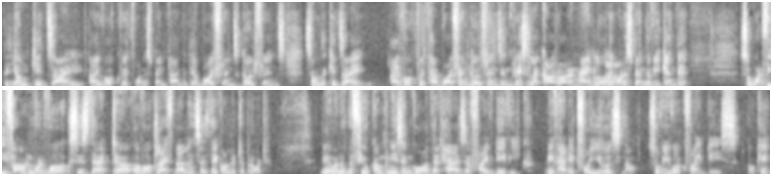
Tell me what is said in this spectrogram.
The young kids I, I work with want to spend time with their boyfriends, girlfriends. Some of the kids I, I work with have boyfriend, girlfriends in places like Karwar and Mangalore. They want to spend the weekend there. So what we found, what works, is that uh, a work-life balance, as they call it abroad. We are one of the few companies in Goa that has a five-day week. We've had it for years now, so we work five days. Okay,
